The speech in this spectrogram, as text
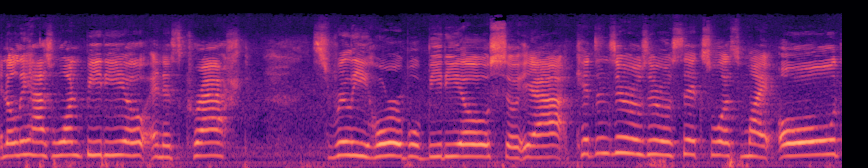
It only has one video and it's crashed. It's really horrible video. So yeah, Kitten 006 was my old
